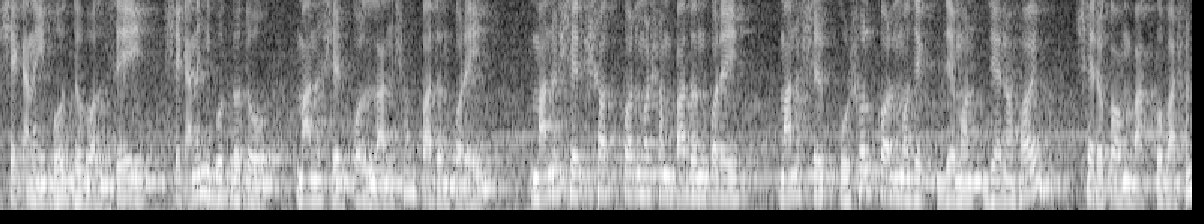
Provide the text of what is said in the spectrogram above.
সেখানেই বৌদ্ধ বলছে, সেখানেই বুদ্ধ তো মানুষের কল্যাণ সম্পাদন করে, মানুষের সৎকর্ম সম্পাদন করে মানুষের কুশল কর্ম যেমন যেন হয়, সেরকম বাক্য ভাষণ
